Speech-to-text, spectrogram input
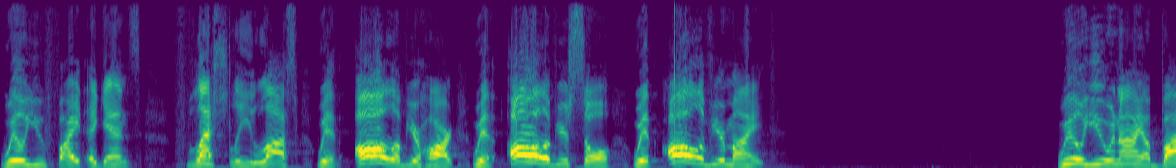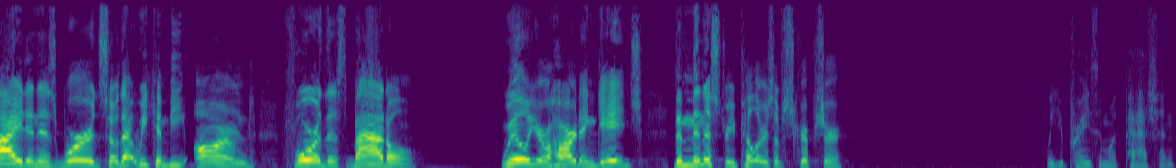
Will you fight against fleshly lust with all of your heart, with all of your soul, with all of your might? Will you and I abide in His Word so that we can be armed for this battle? Will your heart engage the ministry pillars of Scripture? Will you praise Him with passion?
